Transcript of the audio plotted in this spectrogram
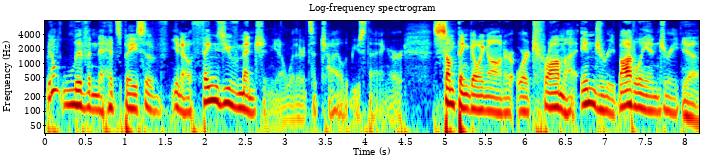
we don't live in the headspace of, you know, things you've mentioned, you know, whether it's a child abuse thing or something going on or, or trauma, injury, bodily injury. Yeah,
